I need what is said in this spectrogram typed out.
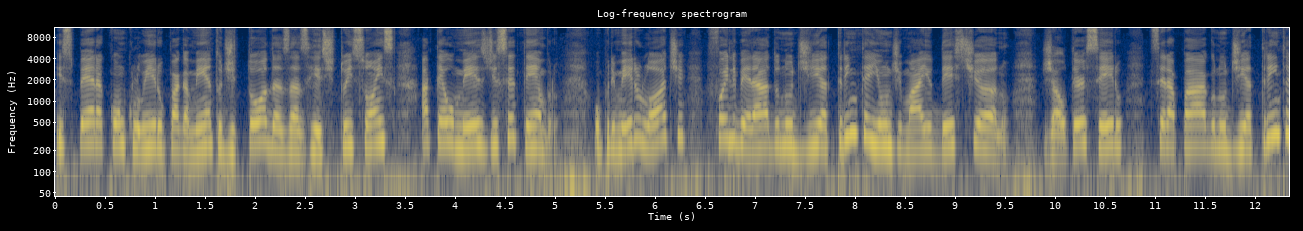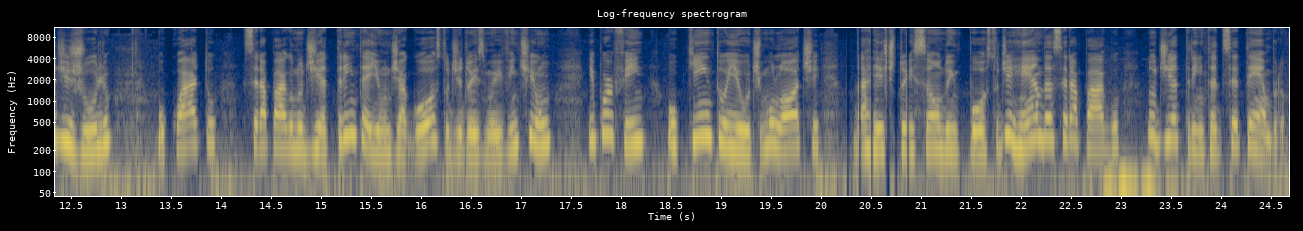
espera concluir o pagamento de todas as restituições até o mês de setembro. O primeiro lote foi liberado no dia 31 de maio deste ano. Já o terceiro será pago no dia 30 de julho. O quarto será pago no dia 31 de agosto de 2021 e, por fim, o quinto e último lote da restituição do imposto de renda será pago no dia 30 de setembro.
